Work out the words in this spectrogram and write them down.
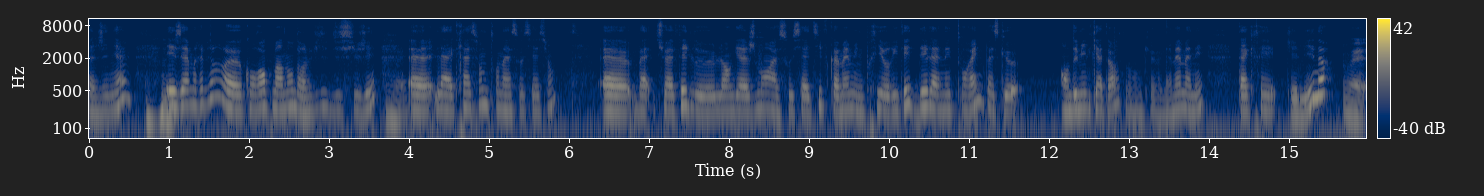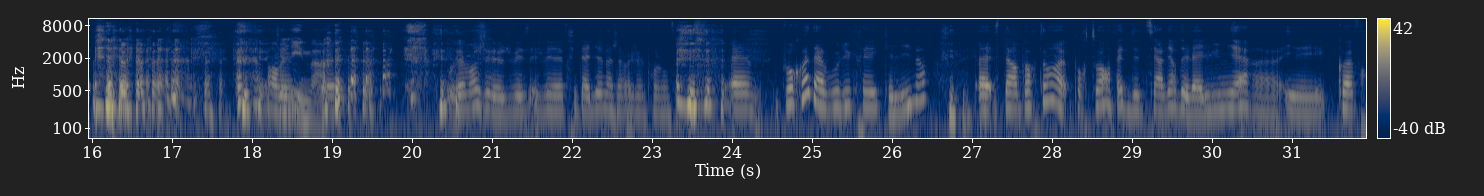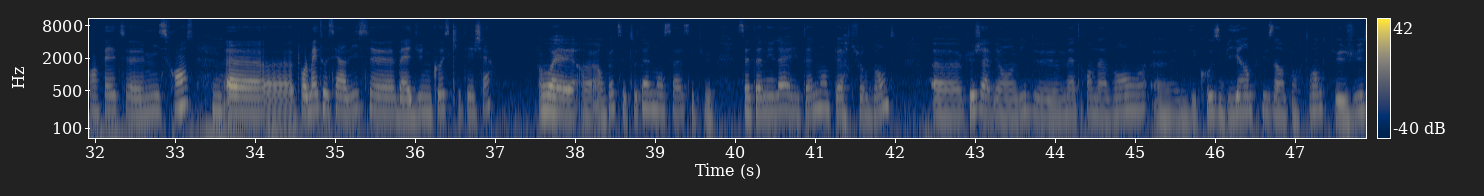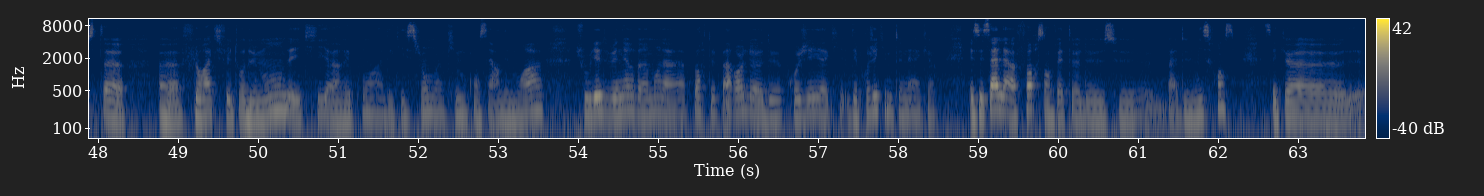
Bah, génial. et j'aimerais bien euh, qu'on rentre maintenant dans le vif du sujet, la création de ton association. bah, tu as fait de l'engagement associatif quand même une priorité dès l'année de ton règne parce que en 2014, donc la même année, T'as créé Kellina. Ouais. Kellina. Vraiment, je, je, vais, je vais être italienne à chaque fois que je vais le prononcer. euh, pourquoi t'as voulu créer Kellina euh, C'était important euh, pour toi, en fait, de te servir de la lumière euh, et qu'offre, en fait, Miss France mm. pour le mettre au service bah, d'une cause qui t'est chère? Ouais, en fait, c'est totalement ça. C'est que cette année-là est tellement perturbante euh, que j'avais envie de mettre en avant euh, des causes bien plus importantes que juste euh, Flora qui fait le tour du monde et qui répond à des questions qui me concernaient moi. Je voulais devenir vraiment la porte-parole de projets, des projets qui me tenaient à cœur. Et c'est ça la force en fait de, ce, bah, de Miss France. C'est que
